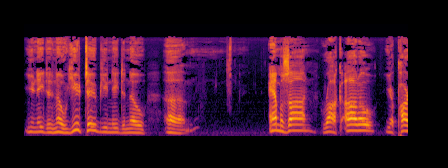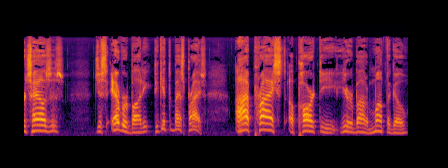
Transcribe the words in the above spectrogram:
You need to know YouTube. You need to know uh, Amazon, Rock Auto, your parts houses, just everybody to get the best price. I priced a party here about a month ago,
